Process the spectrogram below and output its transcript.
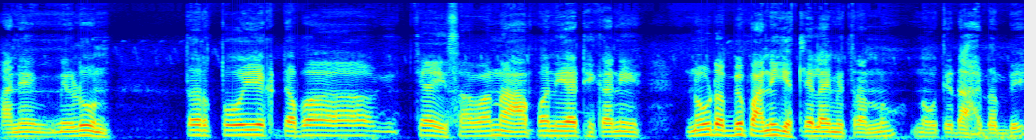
पाणी मिळून तर तो एक डबाच्या हिशोबानं आपण या ठिकाणी नऊ डबे पाणी घेतलेलं आहे मित्रांनो. नऊ ते दहा डबे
